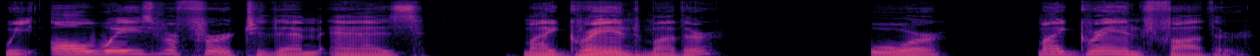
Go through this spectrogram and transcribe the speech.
we always refer to them as my grandmother or my grandfather.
